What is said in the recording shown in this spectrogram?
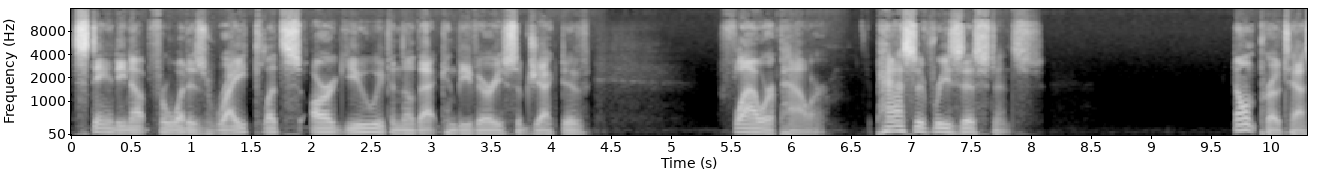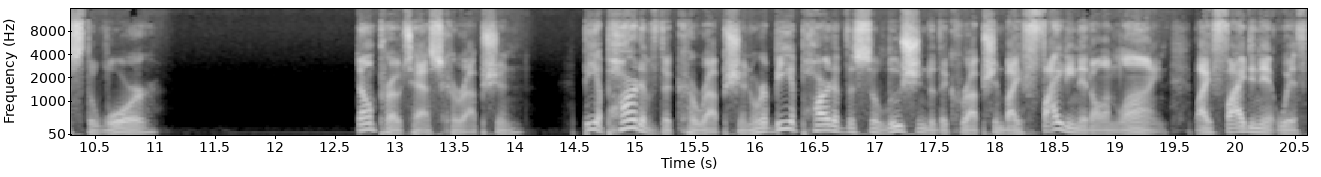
standing up for what is right, let's argue, even though that can be very subjective. Flower power, passive resistance. Don't protest the war. Don't protest corruption. Be a part of the corruption or be a part of the solution to the corruption by fighting it online, by fighting it with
